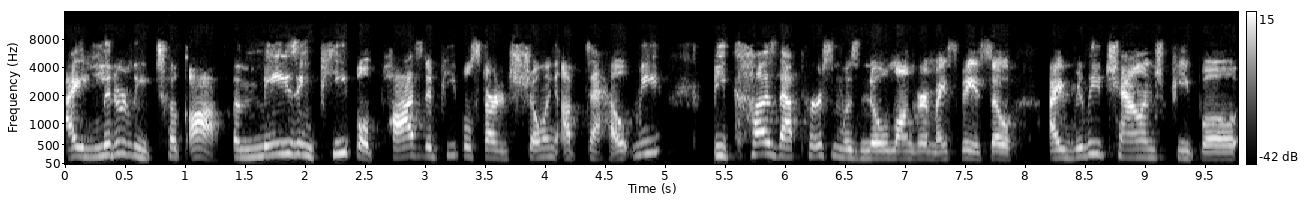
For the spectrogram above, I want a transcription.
I literally took off. Amazing people, positive people started showing up to help me because that person was no longer in my space. So I really challenge people,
